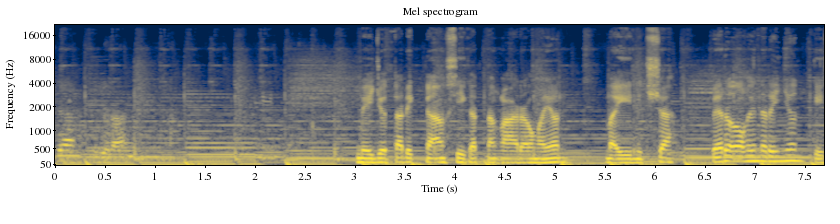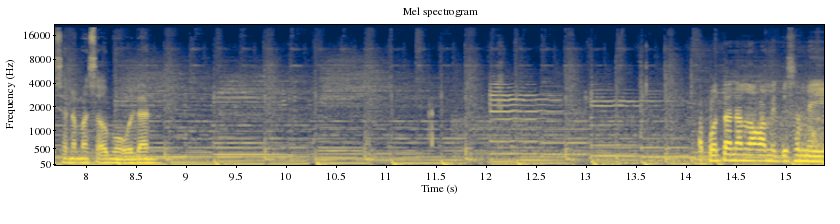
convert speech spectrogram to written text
kaya ito? Ba't yan siran? Medyo tarik na ang sikat ng araw ngayon. Mainit siya. Pero okay na rin yun kaysa naman sa umuulan. Papunta naman kami doon sa may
